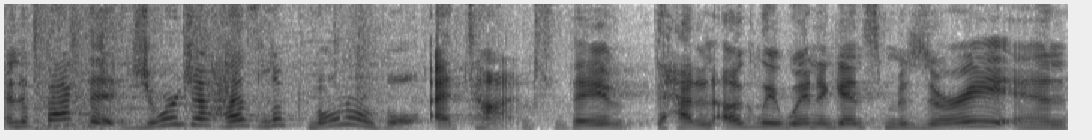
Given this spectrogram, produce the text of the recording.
and the fact that Georgia has looked vulnerable at times. They've had an ugly win against Missouri, and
